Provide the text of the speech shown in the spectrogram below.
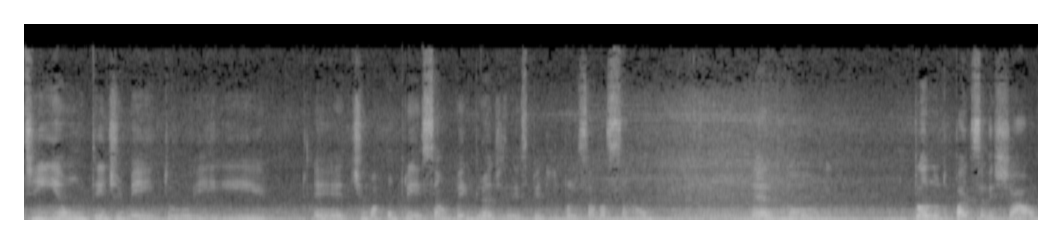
tinham um entendimento e, e é, tinham uma compreensão bem grande a respeito do plano de salvação, né, do, do plano do Pai Celestial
